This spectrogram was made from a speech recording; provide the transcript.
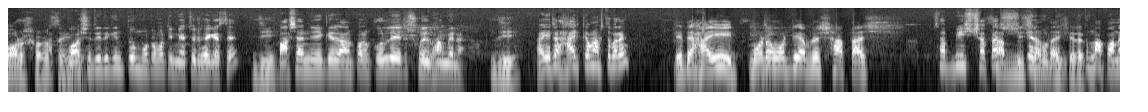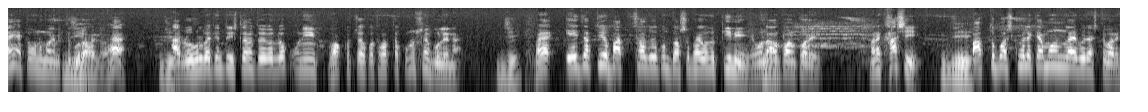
বড় আচ্ছা size বয়সের দিদি কিন্তু মোটামুটি ম্যাচুর হয়ে গেছে। জি। বাসায় নিয়ে গেলে লালন করলে এটা শরীর ভাঙবে না। জি। ভাই এটা হাইট কেমন আসতে পারে? এটা হাইট মোটামুটি আপনার সাতাশ। ছাব্বিশ সাতাশ 26, 27 এরকম। মাপা নাই একটা অনুমানের ভিত্তি বলা হলো হ্যাঁ? আর রুহুল ভাই কিন্তু ইসলামের তৈরি লোক উনি ভক্ত কথাবার্তা কোনো সময় বলে না। জি। ভাই এই জাতীয় বাচ্চা যখন দর্শক ভাই কিনে এবং লালন করে মানে খাসি? জি। প্রাপ্তবয়স্ক হলে কেমন লাইব্রেরি আসতে পারে?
